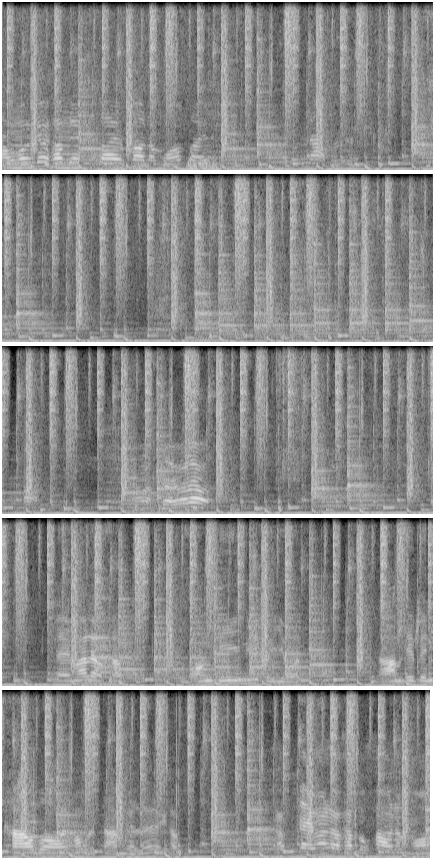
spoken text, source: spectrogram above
อาเบิ่งเด้อครับเดี๋ยวสิซอยข้าวน้ำหอมไปเบิ่งน้ำมันอะได้มาแล้วได้มาแล้วครับ ของดีมีประโยชน์ ตามที่เป็นข่าวบอยเขาไปตามกันเลยครับ ครับได้มาแล้วครับบอกข้าวน้ำหอม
